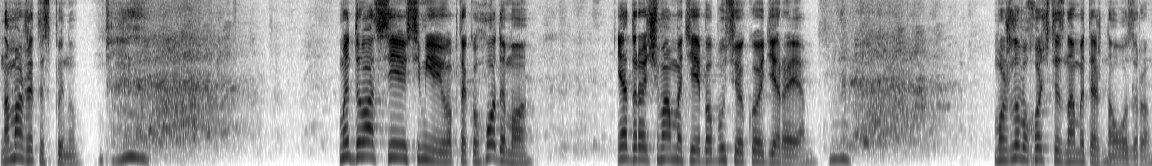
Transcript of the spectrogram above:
Намажете спину. Ми до вас всією сім'єю в аптеку ходимо. Я, до речі, мама тієї бабусі, у якої діарея. Можливо, хочете з нами теж на озеро.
